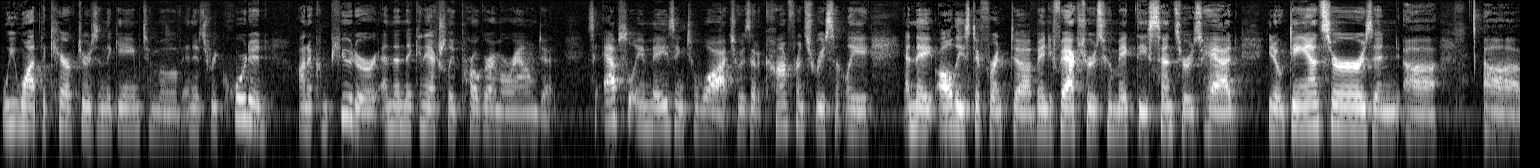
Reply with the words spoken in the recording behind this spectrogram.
we want the characters in the game to move, and it's recorded on a computer, and then they can actually program around it. It's absolutely amazing to watch. I was at a conference recently, and they all these different uh, manufacturers who make these sensors had you know dancers and uh, uh, uh,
